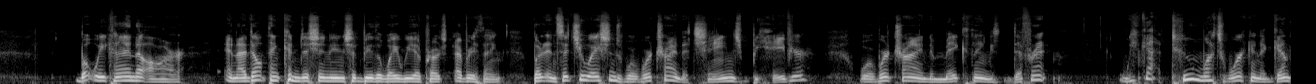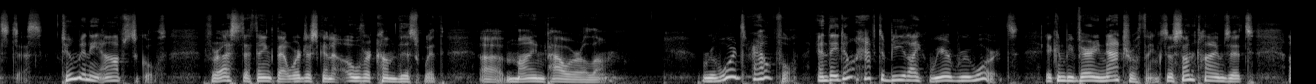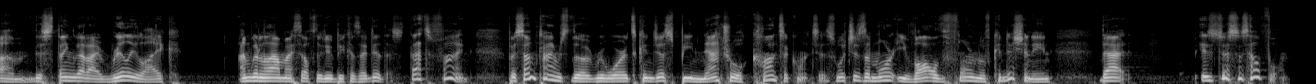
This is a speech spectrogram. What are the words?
but we kind of are. And I don't think conditioning should be the way we approach everything. But in situations where we're trying to change behavior, where we're trying to make things different, we got too much working against us, too many obstacles for us to think that we're just going to overcome this with uh, mind power alone. Rewards are helpful, and they don't have to be like weird rewards. It can be very natural things. So sometimes it's um, this thing that I really like, I'm going to allow myself to do because I did this. That's fine. But sometimes the rewards can just be natural consequences, which is a more evolved form of conditioning that is just as helpful.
